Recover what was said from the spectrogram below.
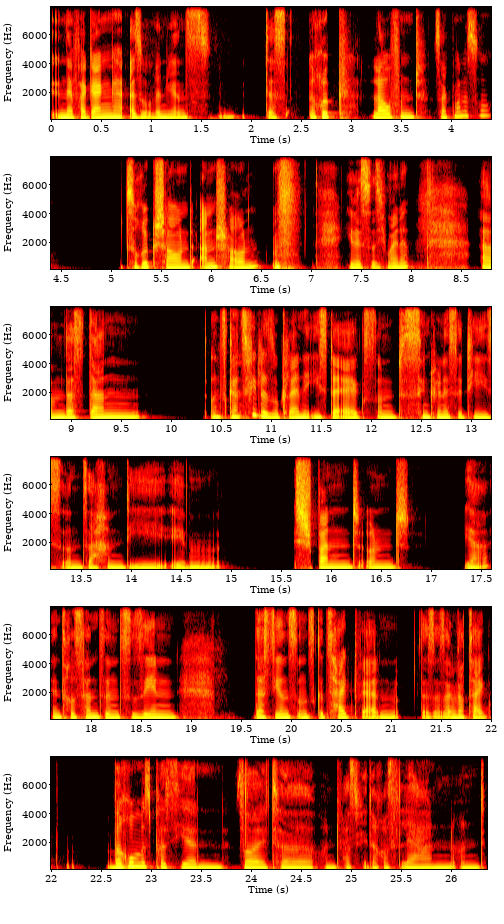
in der Vergangenheit, also wenn wir uns das rücklaufend, sagt man das so? Zurückschauend anschauen, ihr wisst, was ich meine, ähm, dass dann uns ganz viele so kleine Easter Eggs und Synchronicities und Sachen, die eben spannend und ja, interessant sind zu sehen, dass die uns, uns gezeigt werden. Dass es einfach zeigt, warum es passieren sollte und was wir daraus lernen. Und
